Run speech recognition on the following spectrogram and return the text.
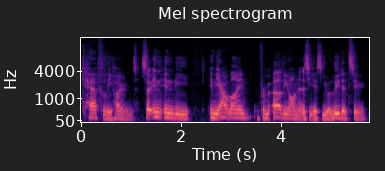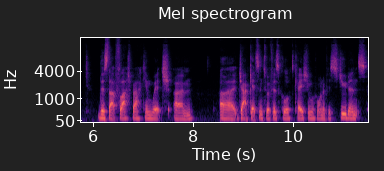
carefully honed. So in, in the in the outline from early on, as you, as you alluded to, there's that flashback in which um, uh, Jack gets into a physical altercation with one of his students.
